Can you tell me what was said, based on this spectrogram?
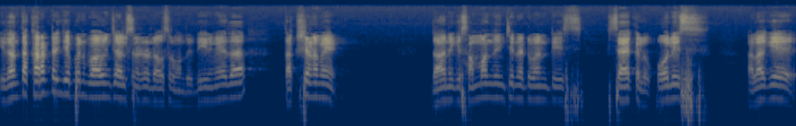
ఇదంతా కరెక్ట్ అని చెప్పని భావించాల్సినటువంటి అవసరం ఉంది. దీని మీద తక్షణమే దానికి సంబంధించినటువంటి శాఖలు పోలీస్ అలాగే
